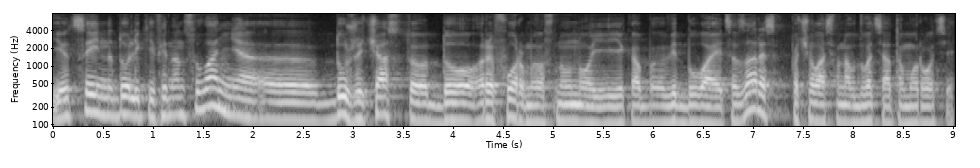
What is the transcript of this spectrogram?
І оцей недоліки фінансування е, дуже часто до реформи основної, яка відбувається зараз, почалась вона в 2020 році.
